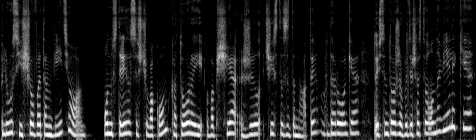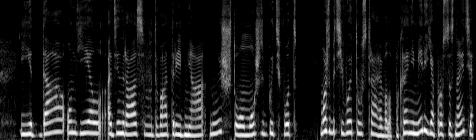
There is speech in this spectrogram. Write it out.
плюс еще в этом видео он встретился с чуваком, который вообще жил чисто за донаты в дороге. То есть он тоже путешествовал на велике, и да, он ел один раз в 2-3 дня. Ну и что? Может быть, вот может быть, его это устраивало. По крайней мере, я просто, знаете,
